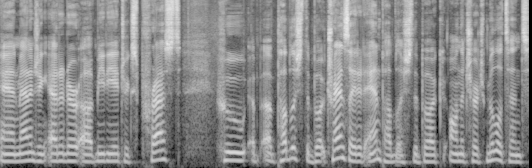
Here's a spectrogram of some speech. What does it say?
and managing editor of Mediatrix Press, who uh, uh, published the book, translated and published the book on the church militant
